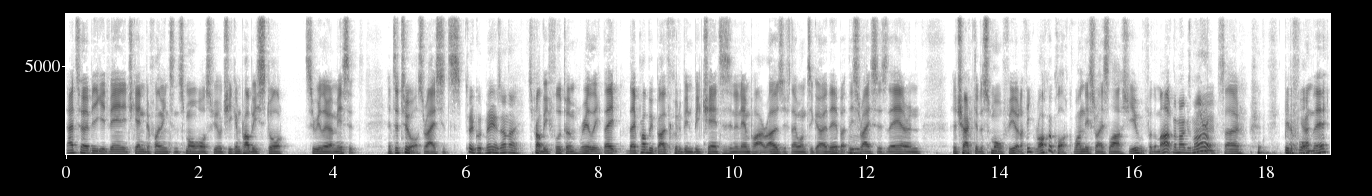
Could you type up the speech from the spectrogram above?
that's her big advantage getting to Flemington small horse field. She can probably stalk Cerilio Miss. It, it's a two horse race. It's Two good mares, aren't they? it's probably flip them really. They they probably both could have been big chances in an Empire Rose if they want to go there. But Mm. this race is there and attracted a small field. I think Rock O'Clock won this race last year for the mug. The Mugs Moral. So, bit of form there.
